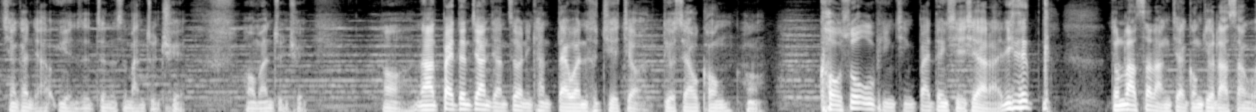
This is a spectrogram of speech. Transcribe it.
现在看起来预言是真的是蛮准确，哦，蛮准确。哦，那拜登这样讲之后，你看台湾是绝交，丢小空，哈、哦，口说无凭，请拜登写下来。你这从拉萨朗架攻就拉萨维，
